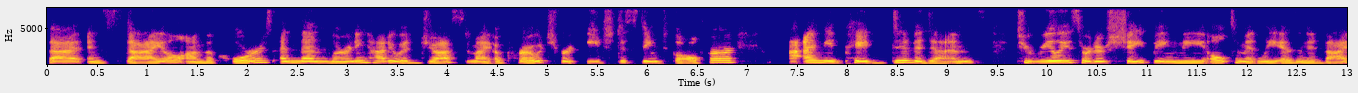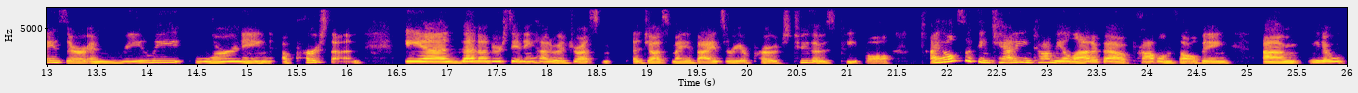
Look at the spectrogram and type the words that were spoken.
set and style on the course and then learning how to adjust my approach for each distinct golfer i mean paid dividends to really sort of shaping me ultimately as an advisor and really learning a person and then understanding how to address adjust my advisory approach to those people. I also think caddying taught me a lot about problem solving. Um, you know,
